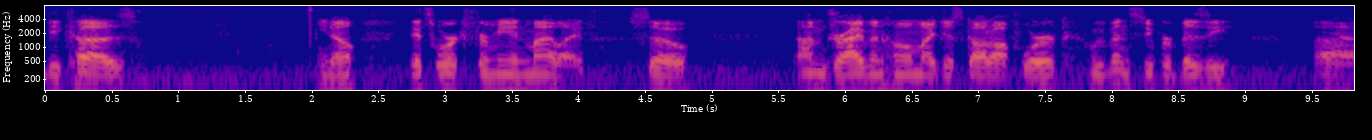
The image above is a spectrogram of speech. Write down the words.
because, you know, it's worked for me in my life. So I'm driving home. I just got off work. We've been super busy uh,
